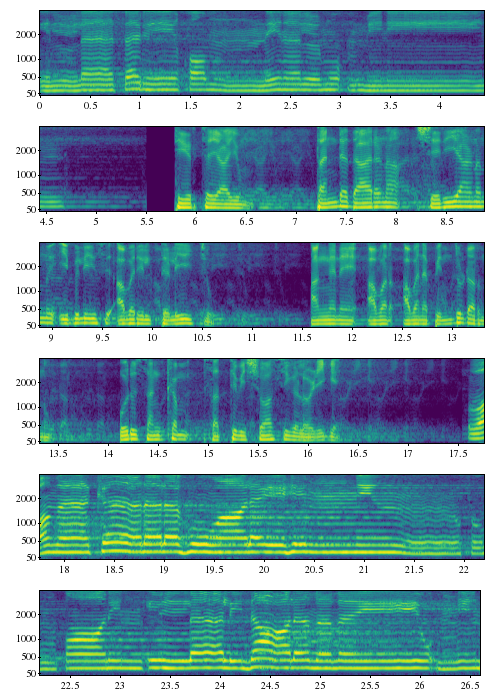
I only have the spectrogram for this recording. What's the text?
إلا فريقا من المؤمنين തീർച്ചയായും തന്റെ ധാരണ ശരിയാണെന്ന് ഇബിലീസ് അവരിൽ തെളിയിച്ചു അങ്ങനെ അവർ അവനെ പിന്തുടർന്നു ഒരു സംഘം സത്യവിശ്വാസികളൊഴികെ وما كان له عليهم من سلطان إلا لنعلم من يؤمن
